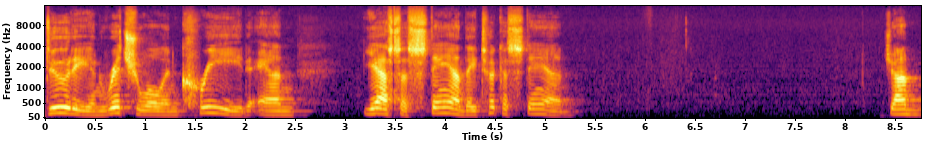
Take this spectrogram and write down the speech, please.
duty and ritual and creed and, yes, a stand. They took a stand. John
